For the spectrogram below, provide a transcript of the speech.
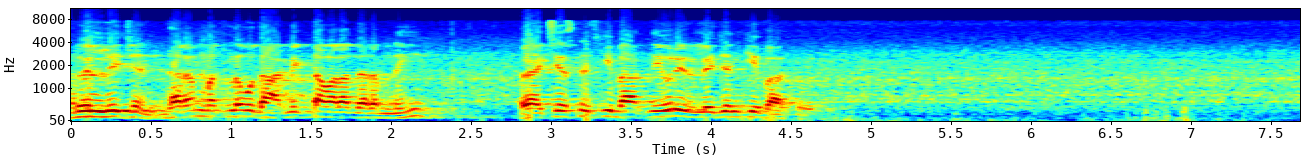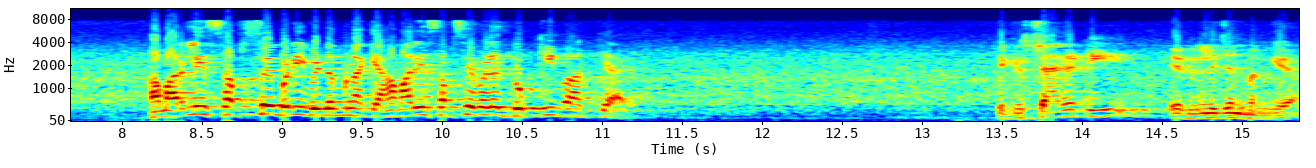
रिलीजन धर्म मतलब वो धार्मिकता वाला धर्म नहीं। राइचियसनेस की बात नहीं हो रही रिलीजन की बात हो रही। हमारे लिए सबसे बड़ी विडंबना क्या? हमारी सबसे बड़े दुख की बात क्या है? कि क्रिश्चियनिटी एक रिलीजन बन गया।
